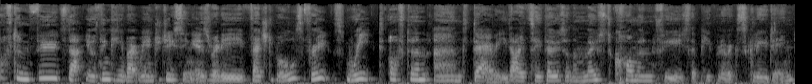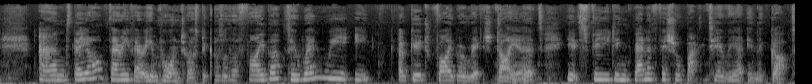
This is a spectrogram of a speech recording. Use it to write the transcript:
Often, foods that you're thinking about reintroducing is really vegetables, fruits, wheat, often, and dairy. I'd say those are the most common foods that people are excluding, and they are very, very important to us because of the fibre. So, when we eat a good fibre rich diet, it's feeding beneficial bacteria in the gut.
